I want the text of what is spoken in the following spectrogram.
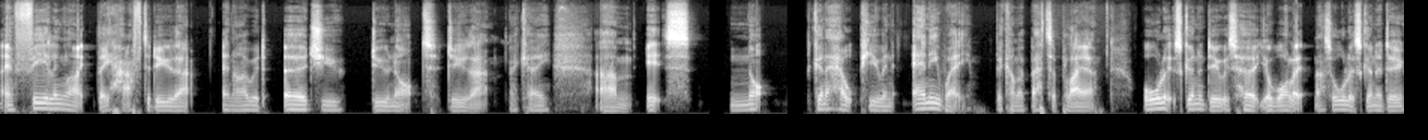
and feeling like they have to do that. And I would urge you, do not do that. Okay, um, it's not going to help you in any way become a better player. All it's going to do is hurt your wallet. That's all it's going to do.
